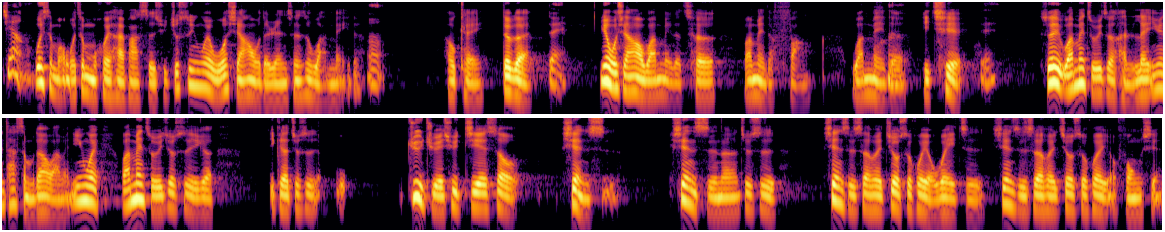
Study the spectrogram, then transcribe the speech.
这样为什么我这么会害怕失去？就是因为我想要我的人生是完美的。嗯，OK，对不对？对，因为我想要完美的车、完美的房、完美的一切，对，所以完美主义者很累，因为他什么都要完美。因为完美主义就是一个一个就是我拒绝去接受现实，现实呢就是现实社会就是会有未知，现实社会就是会有风险，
